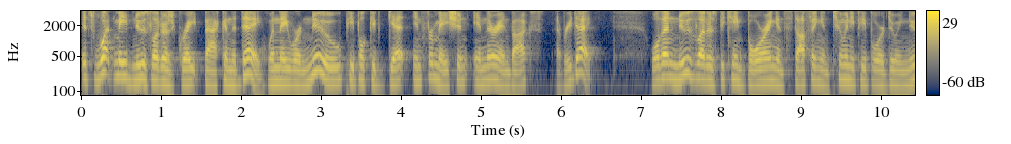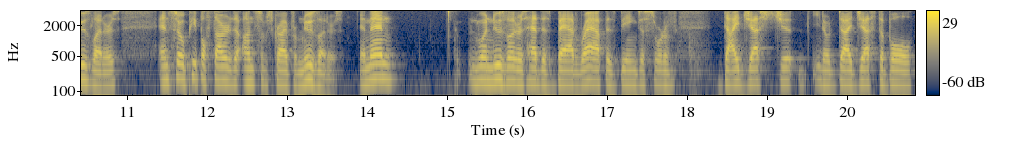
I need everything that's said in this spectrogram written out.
it's what made newsletters great back in the day. When they were new, people could get information in their inbox every day. Well, then newsletters became boring and stuffing, and too many people were doing newsletters. And so people started to unsubscribe from newsletters. And then when newsletters had this bad rap as being just sort of you know, digestible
